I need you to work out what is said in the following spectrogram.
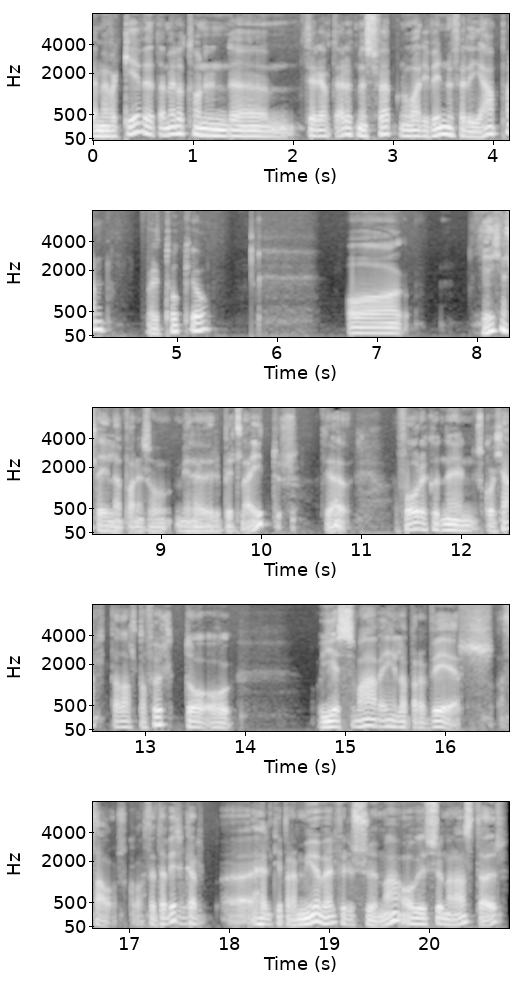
ef mér var gefið þetta melatonin um, þegar ég átti erfitt með svefn og var í vinnuferði í Japan, var í Tokjó og ég held eiginlega bara eins og mér hefði verið byrla eitur því að það fór einhvern veginn sko hjartað allt á fullt og, og, og ég svaf eiginlega bara ver þá sko, þetta virkar uh, held ég bara mjög vel fyrir suma og við sumar aðstæður.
